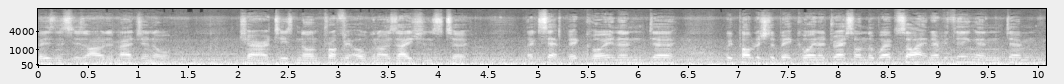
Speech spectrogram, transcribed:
businesses, I would imagine, or charities, non-profit organisations to accept Bitcoin, and uh, we published a Bitcoin address on the website and everything, and um,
